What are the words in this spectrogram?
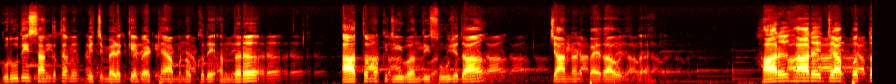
ਗੁਰੂ ਦੀ ਸੰਗਤ ਵਿੱਚ ਮਿਲ ਕੇ ਬੈਠਿਆਂ ਮਨੁੱਖ ਦੇ ਅੰਦਰ ਆਤਮਿਕ ਜੀਵਨ ਦੀ ਸੂਝ ਦਾ ਚਾਨਣ ਪੈਦਾ ਹੋ ਜਾਂਦਾ ਹੈ। ਹਰ ਹਰ ਜਪਤ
